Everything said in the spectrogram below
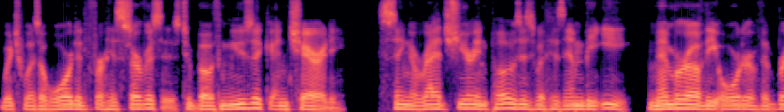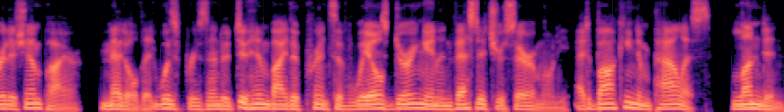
which was awarded for his services to both music and charity. Singer Ed Sheeran poses with his MBE, member of the Order of the British Empire, medal that was presented to him by the Prince of Wales during an investiture ceremony at Buckingham Palace, London.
